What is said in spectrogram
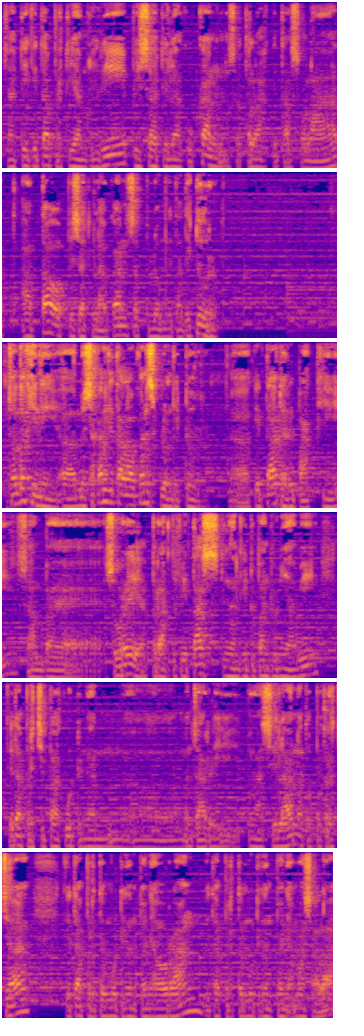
Jadi kita berdiam diri bisa dilakukan setelah kita sholat atau bisa dilakukan sebelum kita tidur. Contoh gini, eh, misalkan kita lakukan sebelum tidur, kita dari pagi sampai sore ya beraktivitas dengan kehidupan duniawi, kita berjibaku dengan eh, mencari penghasilan atau bekerja, kita bertemu dengan banyak orang, kita bertemu dengan banyak masalah,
